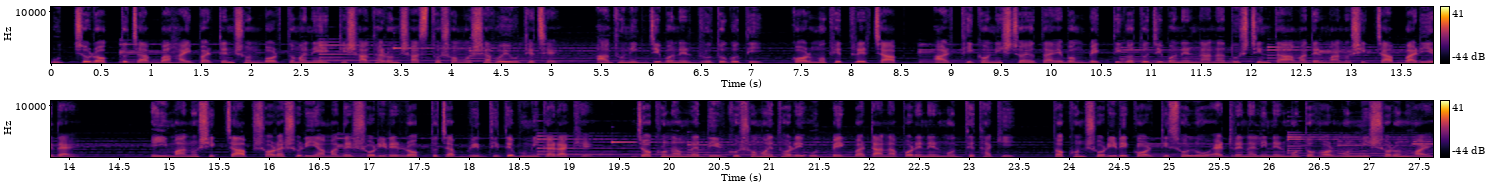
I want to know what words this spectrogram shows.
উচ্চ রক্তচাপ বা হাইপারটেনশন বর্তমানে একটি সাধারণ স্বাস্থ্য সমস্যা হয়ে উঠেছে। আধুনিক জীবনের দ্রুতগতি, কর্মক্ষেত্রের চাপ, আর্থিক অনিশ্চয়তা এবং ব্যক্তিগত জীবনের নানা দুশ্চিন্তা আমাদের মানসিক চাপ বাড়িয়ে দেয়। এই মানসিক চাপ সরাসরি আমাদের শরীরের রক্তচাপ বৃদ্ধিতে ভূমিকা রাখে। যখন আমরা দীর্ঘ সময় ধরে উদ্বেগ বা টানাপড়েনের মধ্যে থাকি, তখন শরীরে কর্টিসোল ও অ্যাড্রেনালিনের মতো হরমোন নিঃসরণ হয়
